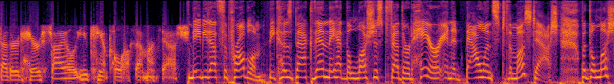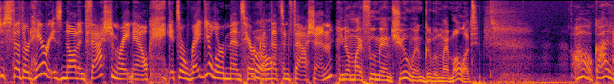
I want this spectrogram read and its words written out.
feathered hairstyle, you can't pull off that mustache. Maybe that's the problem because back then they had the luscious feathered hair and it balanced the mustache. But the luscious feathered hair is not in fashion right now. It's a regular men's haircut Well- that's in fashion. you know, my Fu Manchu went good with my mullet. Oh God,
